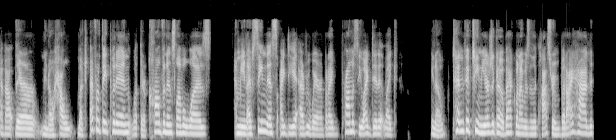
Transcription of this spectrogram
about their, you know, how much effort they put in, what their confidence level was. I mean, I've seen this idea everywhere, but I promise you, I did it like you know 10 15 years ago back when i was in the classroom but i had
